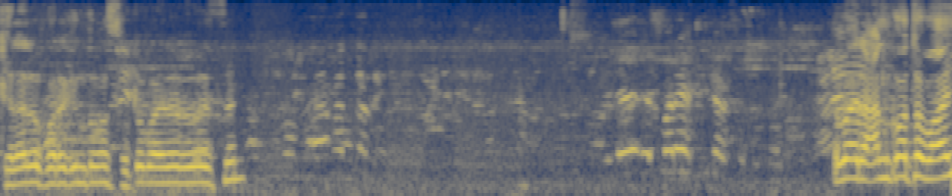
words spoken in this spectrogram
খেলার উপরে কিন্তু আমার ছোট বাইরে রয়েছেন। এবার রান কত ভাই?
